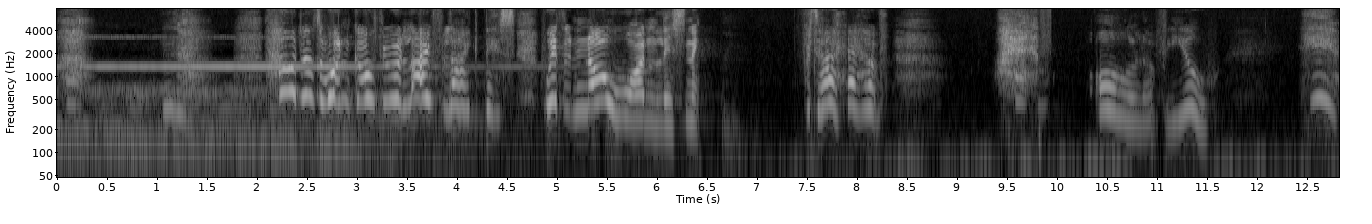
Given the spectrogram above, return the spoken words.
no. How does one go through life like this with no one listening? But I have. I have all of you here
